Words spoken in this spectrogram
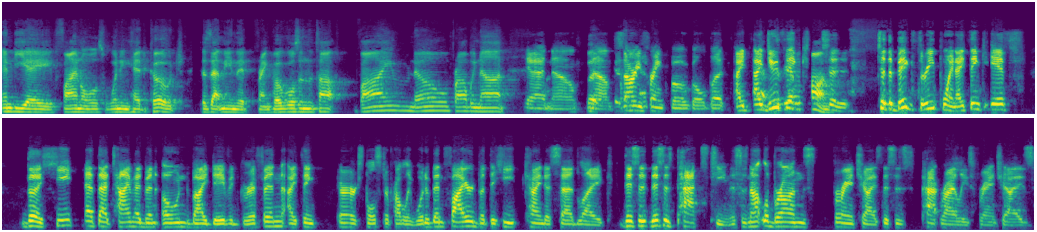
NBA Finals winning head coach. Does that mean that Frank Vogel's in the top five? No, probably not. Yeah, no, but, no. Sorry, Frank Vogel, but I, I do think to to the big three point. I think if the Heat at that time had been owned by David Griffin, I think Erik Spoelstra probably would have been fired. But the Heat kind of said like, this is this is Pat's team. This is not LeBron's franchise. This is Pat Riley's franchise.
